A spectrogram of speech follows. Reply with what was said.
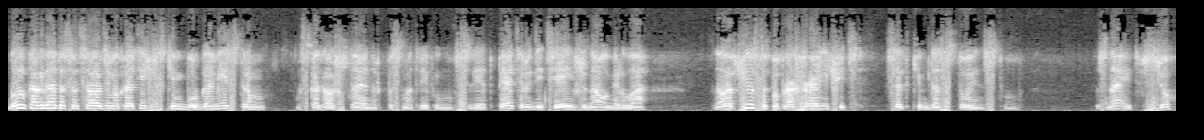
«Был когда-то социал-демократическим бургомистром», — сказал Штайнер, посмотрев ему вслед. «Пятеро детей, жена умерла. Наловчился попрошайничать с таким достоинством. Знает все.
